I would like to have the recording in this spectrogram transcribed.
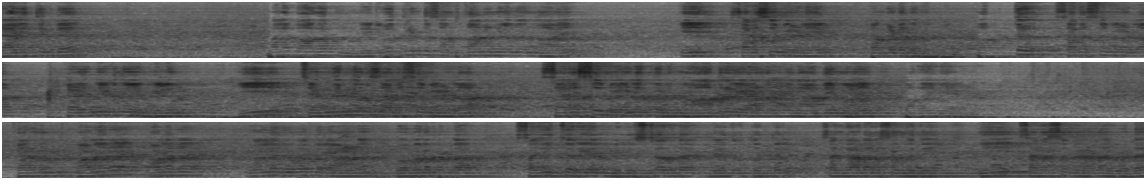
രാജ്യത്തിന്റെ പല ഭാഗത്തു നിന്ന് ഇരുപത്തിരണ്ട് സംസ്ഥാനങ്ങളിൽ നിന്നായി ഈ സരസമേളയിൽ പങ്കെടുക്കുന്നുണ്ട്. പത്ത് സരസമേള കഴിഞ്ഞിരുന്നുവെങ്കിലും ഈ ചെങ്ങന്നൂർ സരസമേള സരസമേളക്കൊരു മാതൃകയാണെന്ന് ഞാൻ ആദ്യമായി പറയുകയാണ്. കാരണം വളരെ വളരെ നല്ല രൂപത്തിലാണ് ബഹുമാനപ്പെട്ട സജി ചെറിയൻ മിനിസ്റ്ററുടെ നേതൃത്വത്തിൽ സംഘാടക സമിതി ഈ സരസമേള ഇവിടെ.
